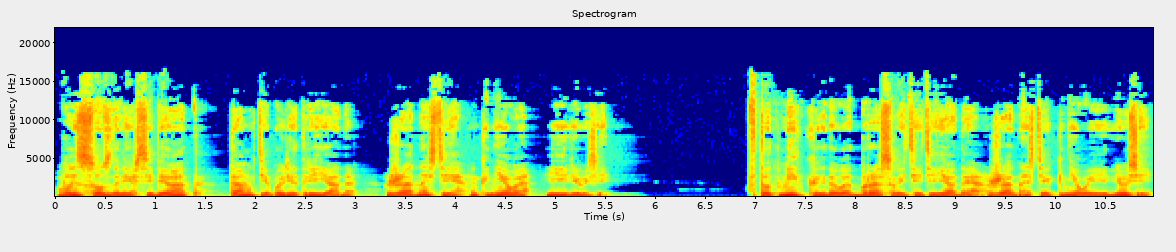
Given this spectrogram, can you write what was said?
Вы создали в себе ад там, где были три яда – жадности, гнева и иллюзий. В тот миг, когда вы отбрасываете эти яды жадности, гнева и иллюзий,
